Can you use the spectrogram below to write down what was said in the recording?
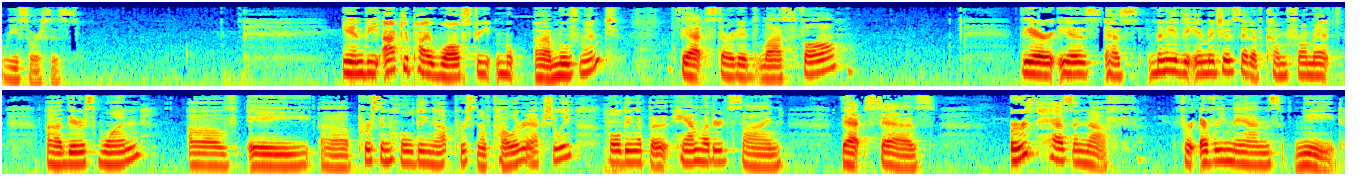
resources. In the Occupy Wall Street uh, movement that started last fall, there is, as many of the images that have come from it, uh, there's one of a uh, person holding up, person of color actually, holding up a hand lettered sign that says, Earth has enough for every man's need,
